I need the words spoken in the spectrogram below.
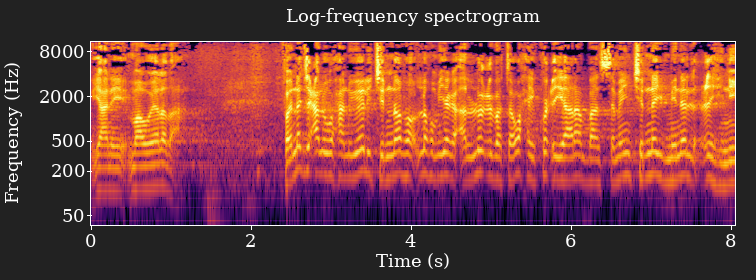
yani maaweelada. Ah fanajcalu waxaannu yeeli jirnay lahum iyaga allucbata waxay ku ciyaaraan baan samayn jirnay min alcihni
